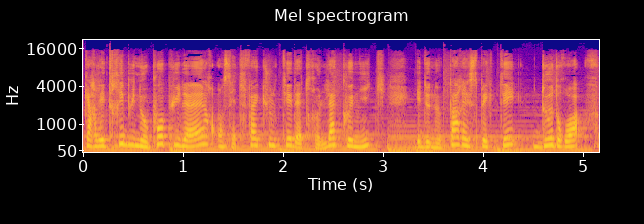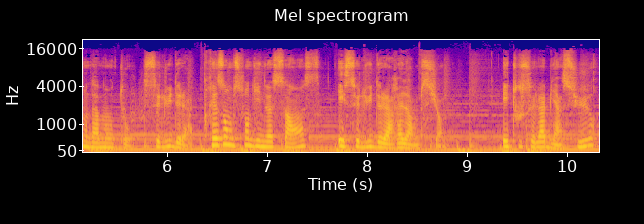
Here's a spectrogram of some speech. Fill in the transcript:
Car les tribunaux populaires ont cette faculté d'être laconiques et de ne pas respecter deux droits fondamentaux. Celui de la présomption d'innocence et celui de la rédemption. Et tout cela, bien sûr,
